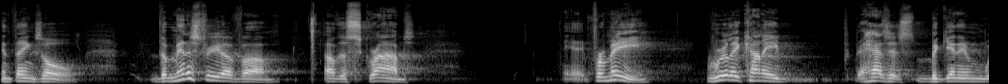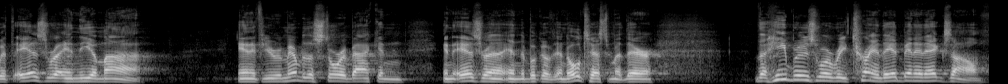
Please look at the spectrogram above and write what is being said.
and things old. The ministry of, uh, of the scribes, for me, really kind of has its beginning with Ezra and Nehemiah. And if you remember the story back in, in Ezra in the book of in the Old Testament there, the Hebrews were returning. They had been in exile.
